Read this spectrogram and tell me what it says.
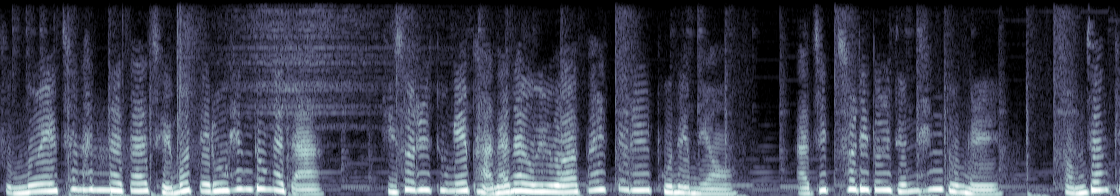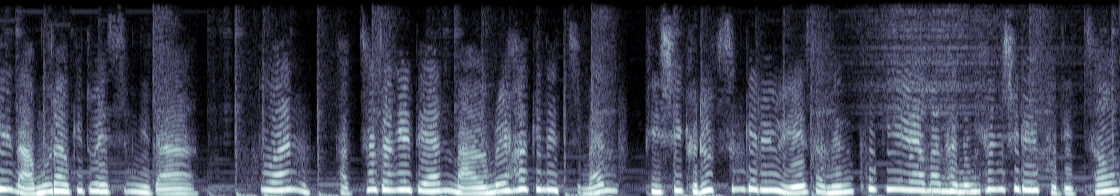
분노에 찬 한나가 제멋대로 행동하다. 비서를 통해 바나나 우유와 빨대를 보내며 아직 철이 덜 든 행동을 점잖게 나무라기도 했습니다. 또한 박 차장에 대한 마음을 확인했지만 BC 그룹 승계를 위해서는 포기해야만 하는 현실에 부딪혀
